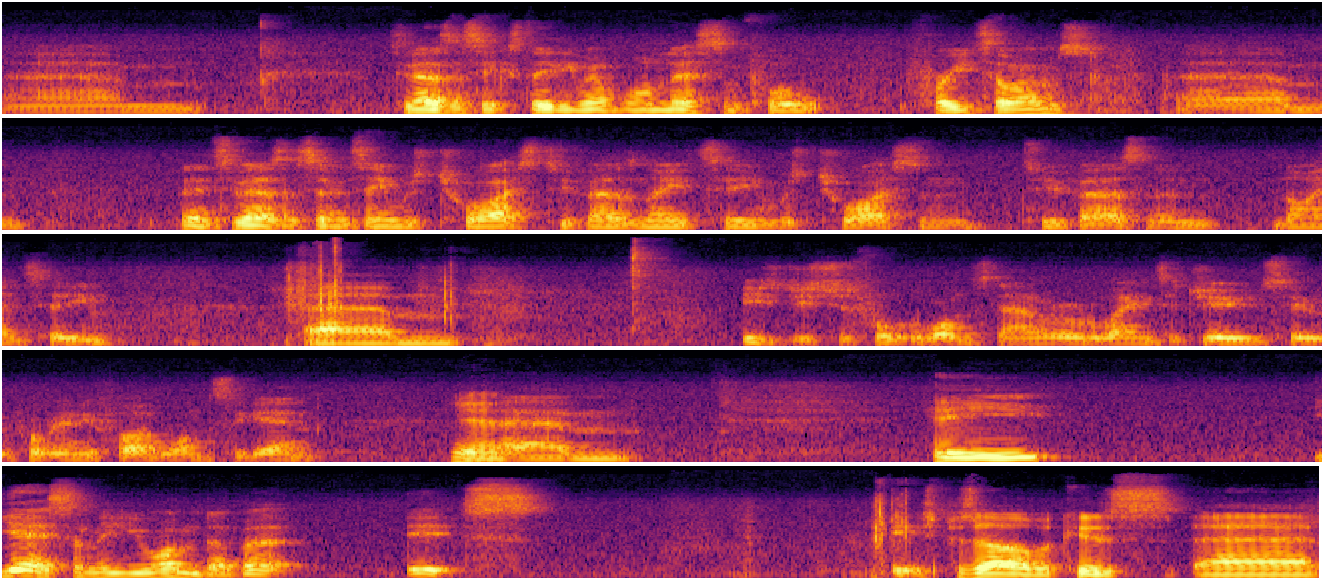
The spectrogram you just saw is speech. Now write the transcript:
Um, 2016, he went one less and fought three times. Um, then 2017 was twice. 2018 was twice, and 2019. Um, he's just, just fought the once now. We're all the way into June, so he'll probably only fight once again. Yeah. Um, he, yeah, something you wonder, but it's it's bizarre because uh,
